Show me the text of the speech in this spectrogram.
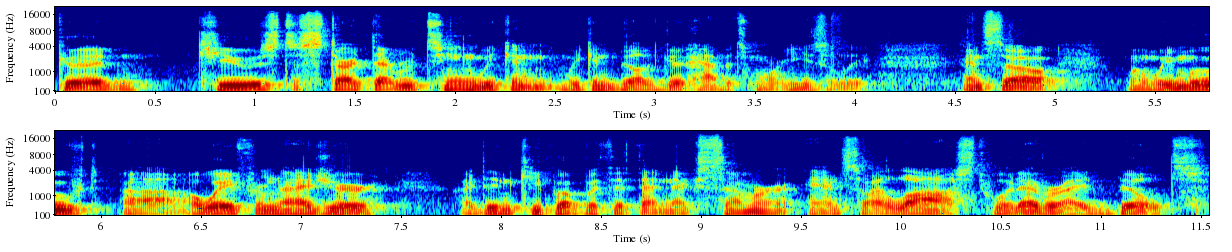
good cues to start that routine. We can we can build good habits more easily. And so when we moved uh, away from Niger, I didn't keep up with it that next summer, and so I lost whatever I had built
